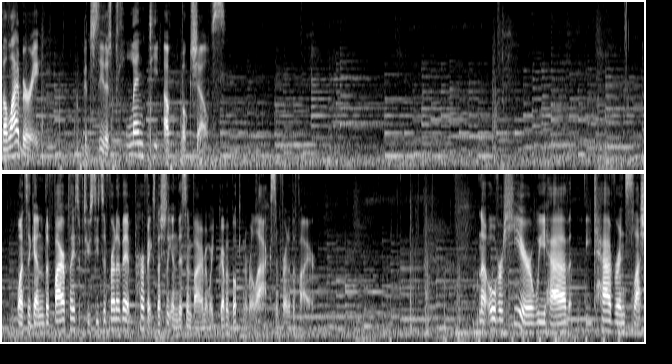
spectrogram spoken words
the library. You can see there's plenty of bookshelves. Once again, the fireplace with two seats in front of it, perfect, especially in this environment where you grab a book and relax in front of the fire. Now over here we have the tavern slash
